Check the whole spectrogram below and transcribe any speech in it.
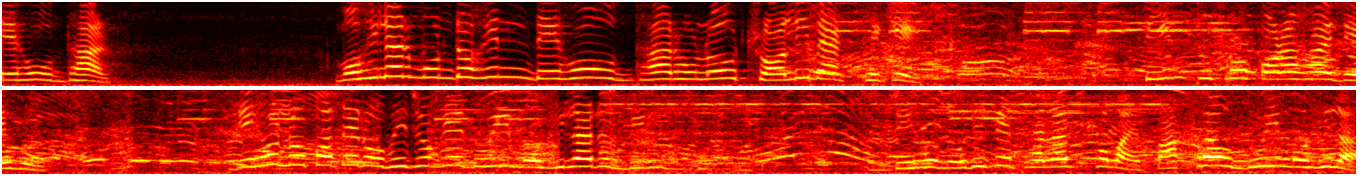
দেহ উদ্ধার। মহিলার মুন্ডহীন দেহ উদ্ধার হলো ট্রলি ব্যাগ থেকে। তিন টুকরো করা হয় দেহ। দেহ লোপাটের অভিযোগে দুই মহিলার বিরুদ্ধে দেহ নদীতে ফেলার সময় পাকড়াও দুই মহিলা।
